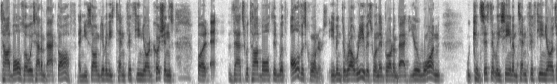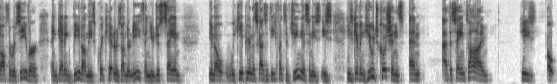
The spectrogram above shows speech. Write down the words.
Todd Bowles always had him backed off, and you saw him giving these 10, 15 yard cushions, but that's what Todd Bowles did with all of his corners, even Darrelle Revis when they brought him back year one we consistently seeing him 10, 15 yards off the receiver and getting beat on these quick hitters underneath. And you're just saying, you know, we keep hearing this guy's a defensive genius and he's he's he's giving huge cushions and at the same time he's oh,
